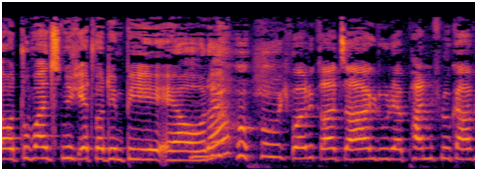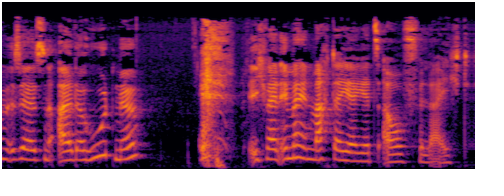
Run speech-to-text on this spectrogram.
oh, du meinst nicht etwa den BER, oder? Ich wollte gerade sagen, du, der Pannenflughafen ist ja jetzt ein alter Hut, ne? Ich meine, immerhin macht er ja jetzt auf, vielleicht.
